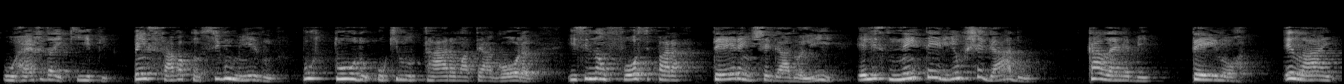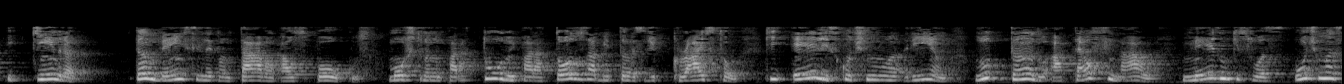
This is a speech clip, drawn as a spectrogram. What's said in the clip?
O resto da equipe pensava consigo mesmo por tudo o que lutaram até agora, e se não fosse para terem chegado ali, eles nem teriam chegado. Caleb, Taylor, Eli e Kendra também se levantavam aos poucos, mostrando para tudo e para todos os habitantes de Crystal que eles continuariam lutando até o final, mesmo que suas últimas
